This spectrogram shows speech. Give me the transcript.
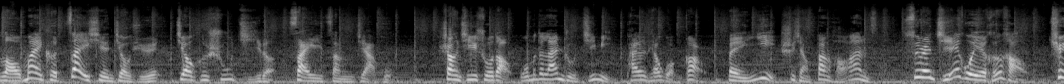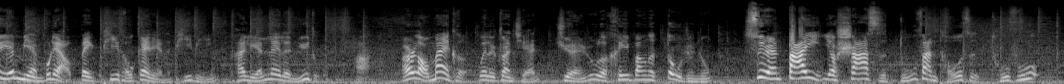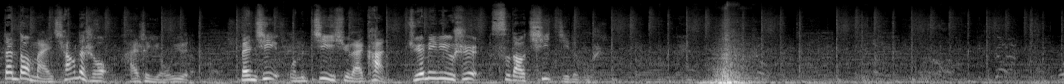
老麦克在线教学，教科书级的栽赃嫁祸。上期说到，我们的男主吉米拍了条广告，本意是想办好案子，虽然结果也很好，却也免不了被劈头盖脸的批评，还连累了女主啊。而老麦克为了赚钱，卷入了黑帮的斗争中。虽然答应要杀死毒贩头子屠夫，但到买枪的时候还是犹豫了。本期我们继续来看《绝命律师》四到七集的故事。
